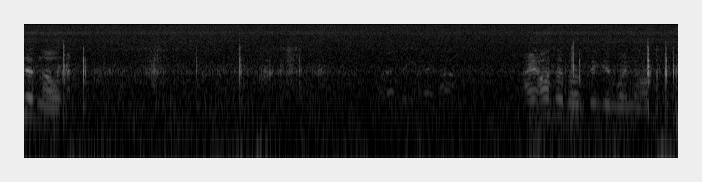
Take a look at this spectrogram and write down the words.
I also don't think it went up.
